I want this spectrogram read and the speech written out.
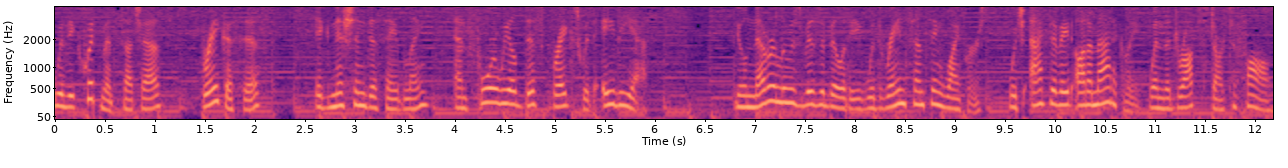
with equipment such as brake assist, ignition disabling, and four-wheel disc brakes with ABS. You'll never lose visibility with rain-sensing wipers, which activate automatically when the drops start to fall.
